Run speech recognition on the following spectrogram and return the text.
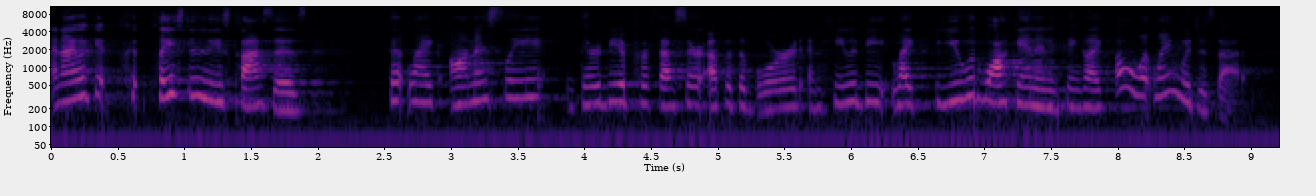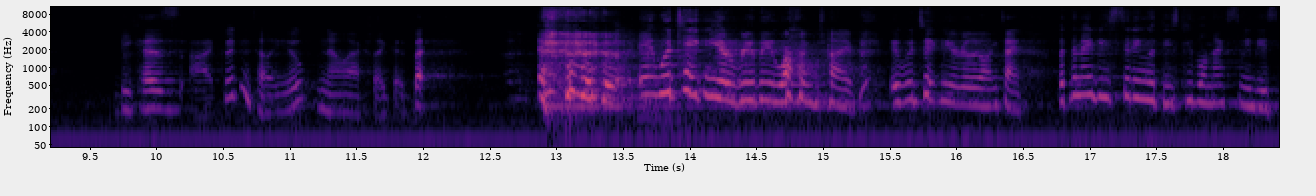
and I would get p- placed into these classes that, like, honestly, there'd be a professor up at the board, and he would be like, you would walk in and think like, oh, what language is that? because I couldn't tell you. No, actually, I could. But it would take me a really long time. It would take me a really long time. But then I'd be sitting with these people next to me, these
